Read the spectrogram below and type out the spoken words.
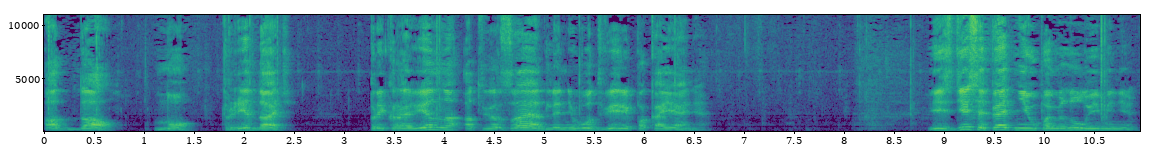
отдал, но предать, прикровенно отверзая для него двери покаяния. И здесь опять не упомянул имени.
